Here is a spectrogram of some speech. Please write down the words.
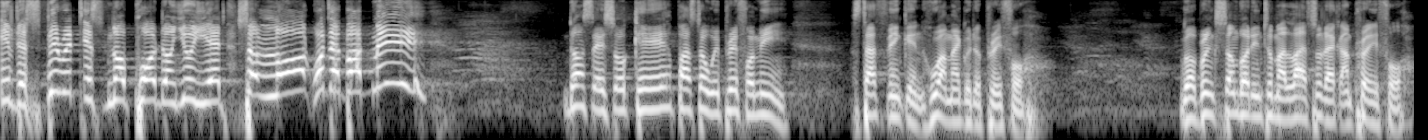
If the spirit is not poured on you yet, so Lord, what about me? Don't say it's okay, Pastor, we pray for me. Start thinking, who am I going to pray for? God, bring somebody into my life so that I can pray for.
